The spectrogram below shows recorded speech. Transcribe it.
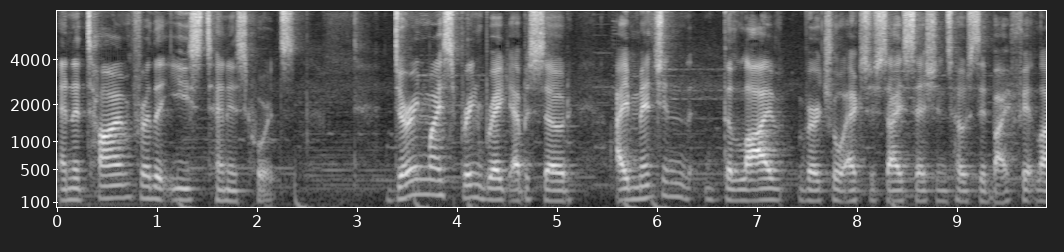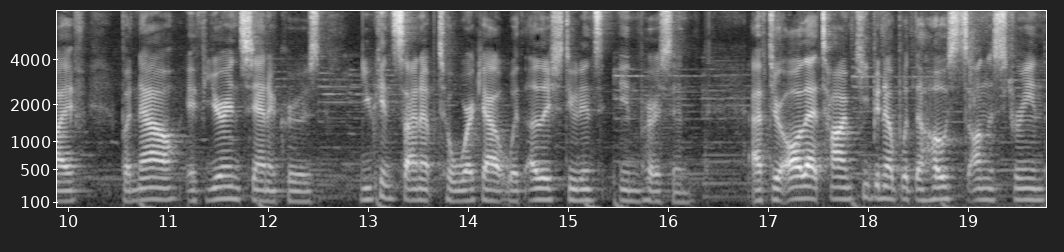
and the time for the East tennis courts. During my spring break episode, I mentioned the live virtual exercise sessions hosted by FitLife, but now, if you're in Santa Cruz, you can sign up to work out with other students in person. After all that time keeping up with the hosts on the screen,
